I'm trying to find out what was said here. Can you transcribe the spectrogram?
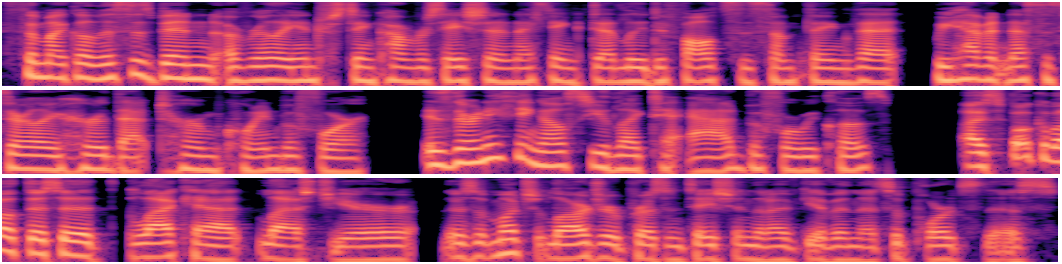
So, Michael, this has been a really interesting conversation. I think deadly defaults is something that we haven't necessarily heard that term coined before. Is there anything else you'd like to add before we close? I spoke about this at Black Hat last year. There's a much larger presentation that I've given that supports this.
